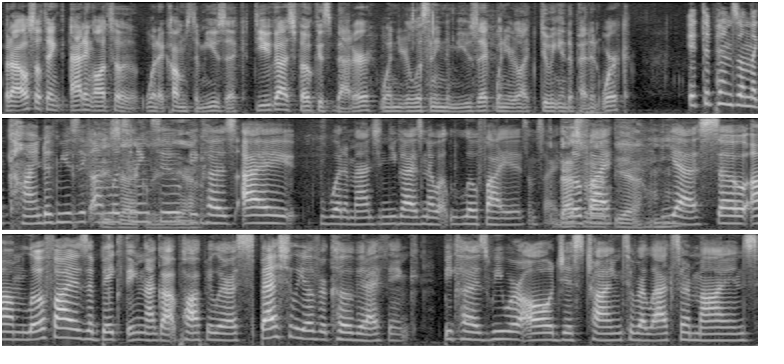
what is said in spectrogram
But I also think adding on to when it comes to music, do you guys focus better when you're listening to music when you're like doing independent work? It depends on the kind of music I'm listening to yeah. because I would imagine you guys know what lo-fi is. I'm sorry. That's lo-fi. I, yeah. mhm. Yeah, so um, lo-fi is a big thing that got popular, especially over COVID, I think, because we were all just trying to relax our minds,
